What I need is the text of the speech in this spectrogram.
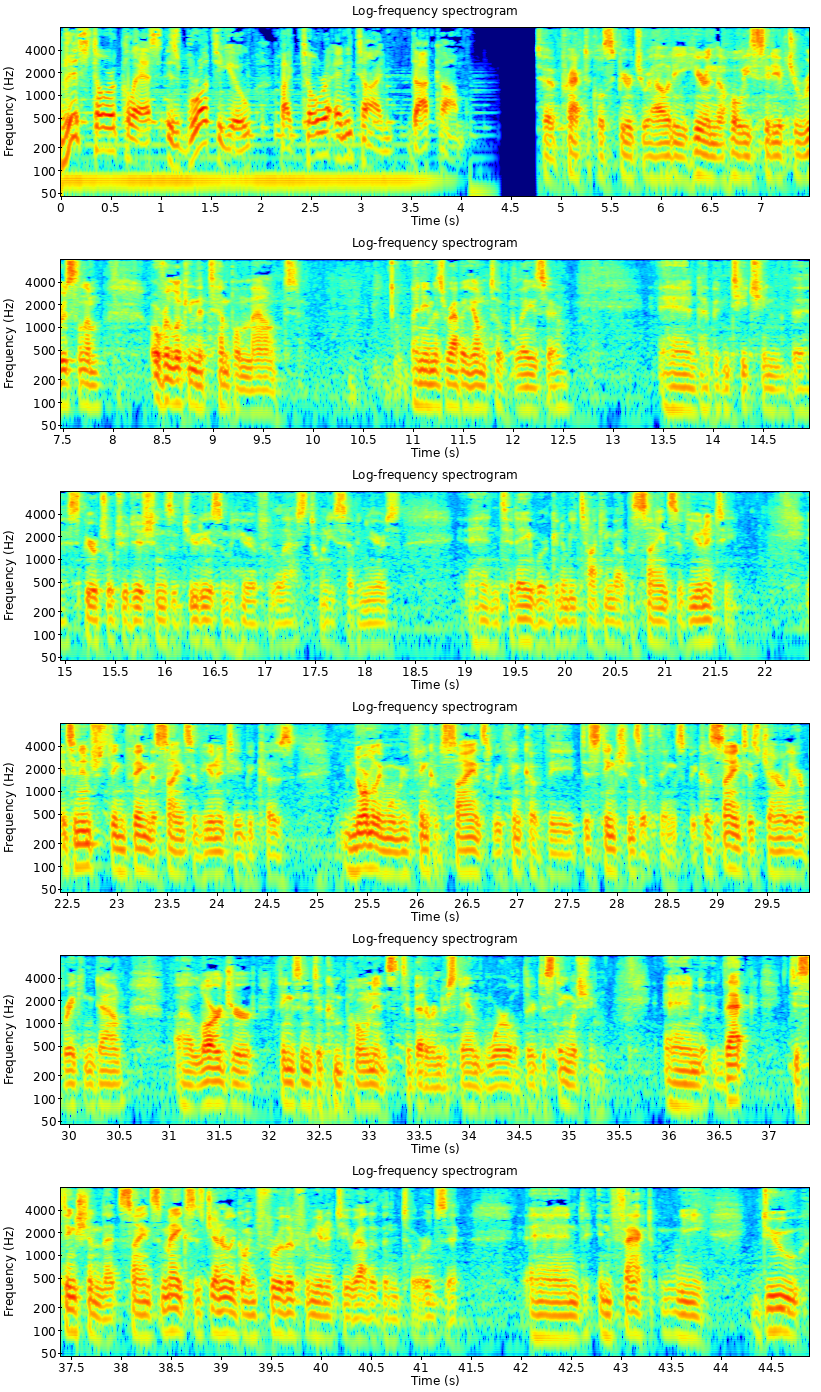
This Torah class is brought to you by TorahAnytime.com. To practical spirituality here in the holy city of Jerusalem, overlooking the Temple Mount. My name is Rabbi Yom Tov Glaser, and I've been teaching the spiritual traditions of Judaism here for the last 27 years. And today we're going to be talking about the science of unity. It's an interesting thing, the science of unity, because normally when we think of science, we think of the distinctions of things, because scientists generally are breaking down uh, larger things into components to better understand the world. They're distinguishing. And that distinction that science makes is generally going further from unity rather than towards it. And in fact, we do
